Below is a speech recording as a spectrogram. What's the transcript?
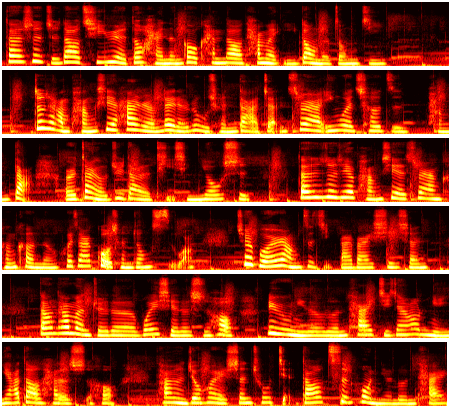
但是直到七月都还能够看到它们移动的踪迹。这场螃蟹和人类的入拳大战，虽然因为车子庞大而占有巨大的体型优势，但是这些螃蟹虽然很可能会在过程中死亡，却不会让自己白白牺牲。当他们觉得威胁的时候，例如你的轮胎即将要碾压到它的时候，他们就会伸出剪刀刺破你的轮胎。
